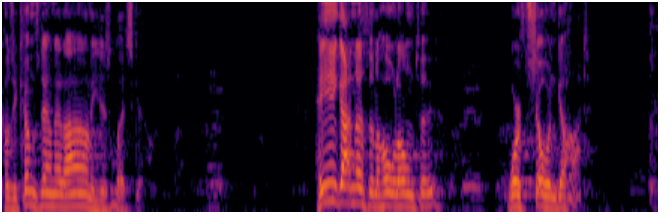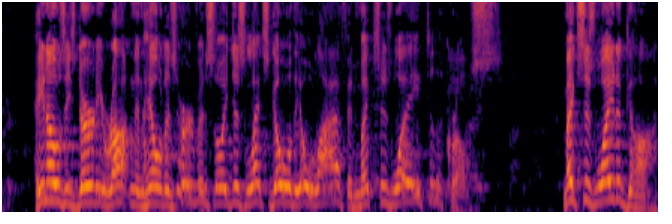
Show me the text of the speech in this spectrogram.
Because he comes down that aisle and he just lets go. He ain't got nothing to hold on to worth showing God. He knows he's dirty, rotten, and hell deserving, so he just lets go of the old life and makes his way to the cross. Makes his way to God.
